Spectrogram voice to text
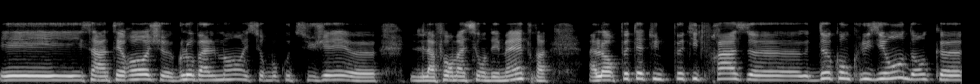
et ça interroge globalement et sur beaucoup de sujets euh, la formation des maîtres. Alors peut-être une petite phrase euh, de conclusion, donc euh,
